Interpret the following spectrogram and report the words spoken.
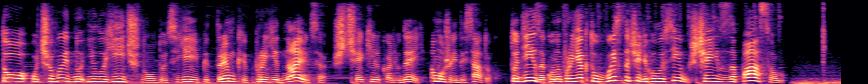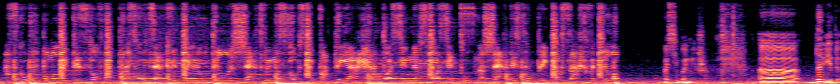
то очевидно і логічно до цієї підтримки приєднаються ще кілька людей, а може й десяток. Тоді законопроєкту вистачить голосів ще й з запасом. Пасху, помолитись знов на Пасху церкві, де люди лежать, ви московський патріархат, досі не в змозі тут нажертись, публіка в захваті лоб. Спасибо, Міша. Е, Давіде,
